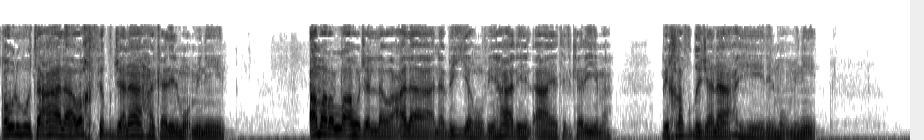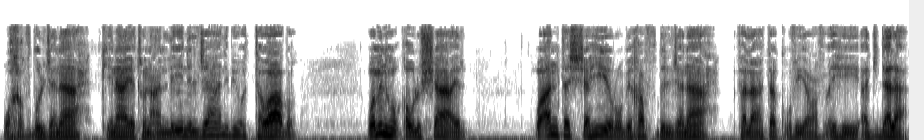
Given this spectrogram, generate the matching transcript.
قوله تعالى واخفض جناحك للمؤمنين أمر الله جل وعلا نبيه في هذه الآية الكريمة بخفض جناحه للمؤمنين وخفض الجناح كناية عن لين الجانب والتواضع ومنه قول الشاعر وأنت الشهير بخفض الجناح فلا تك في رفعه أجدلا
